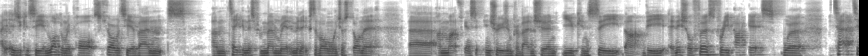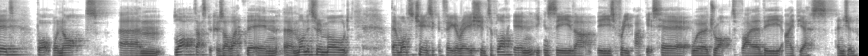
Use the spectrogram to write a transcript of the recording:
as you can see in login report, security events, I'm taking this from memory at the minute because I've only just done it. Uh, and match against intrusion prevention, you can see that the initial first three packets were detected, but were not um, blocked. That's because I left it in uh, monitoring mode. Then once I change the configuration to blocking, you can see that these three packets here were dropped via the IPS engine.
